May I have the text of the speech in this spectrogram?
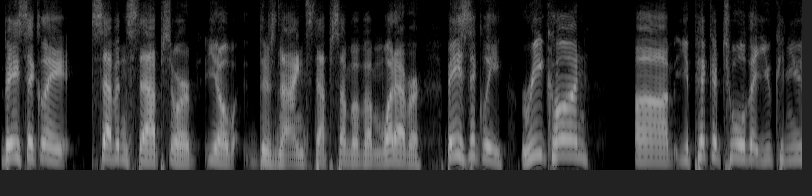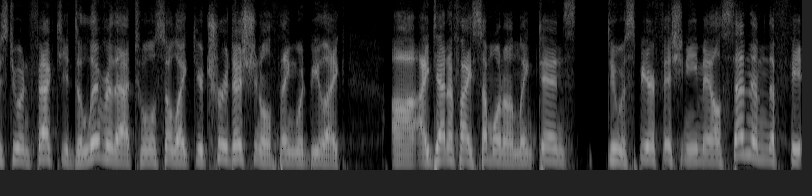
Basically, seven steps, or you know, there's nine steps, some of them, whatever. Basically, recon um, you pick a tool that you can use to infect, you deliver that tool. So, like, your traditional thing would be like uh, identify someone on LinkedIn, do a spear phishing email, send them the f-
